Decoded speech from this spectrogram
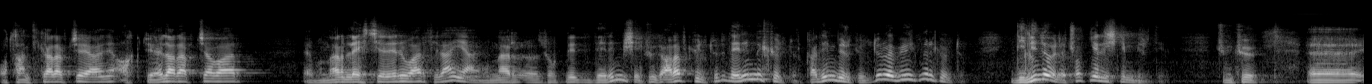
otantik Arapça yani aktüel Arapça var. E bunların lehçeleri var filan yani. Bunlar e, çok de- derin bir şey. Çünkü Arap kültürü derin bir kültür, kadim bir kültür ve büyük bir kültür. Dili de öyle, çok gelişkin bir dil. Çünkü e,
